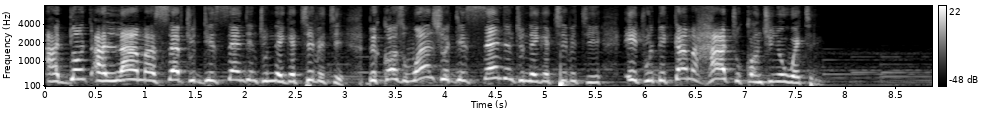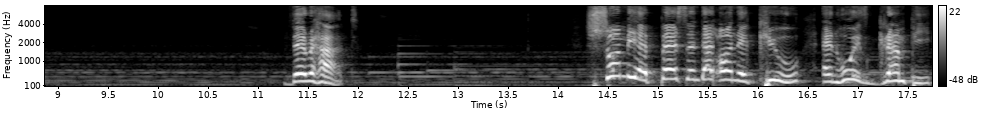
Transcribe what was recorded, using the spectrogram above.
I don't allow myself to descend into negativity. Because once you descend into negativity, it will become hard to continue waiting. Very hard. Show me a person that on a queue and who is grumpy.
